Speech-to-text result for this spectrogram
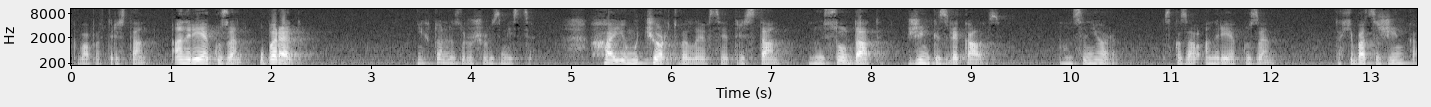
квапив Трістан. Андрія кузен, уперед! Ніхто не зрушив з місця. Хай йому чорт вилився Трістан. Ну і солдати. Жінки злякались. Монсеньоре, сказав Андрія Кузен. Та хіба це жінка?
